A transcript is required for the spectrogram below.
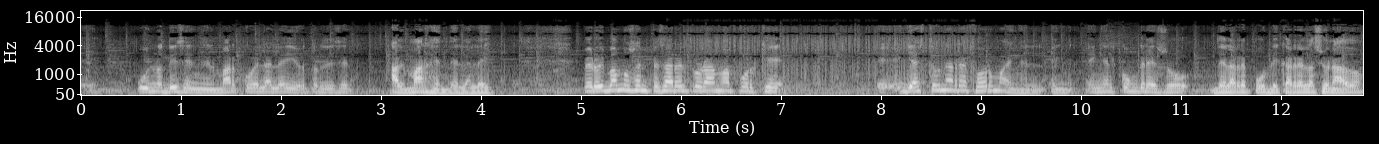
eh, Unos dicen en el marco de la ley y otros dicen al margen de la ley. Pero hoy vamos a empezar el programa porque eh, ya está una reforma en el, en, el Congreso de la República relacionado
